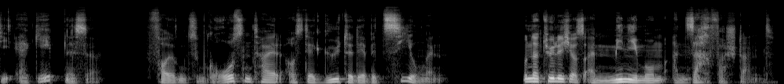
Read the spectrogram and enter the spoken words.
die Ergebnisse folgen zum großen Teil aus der Güte der Beziehungen und natürlich aus einem Minimum an Sachverstand.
